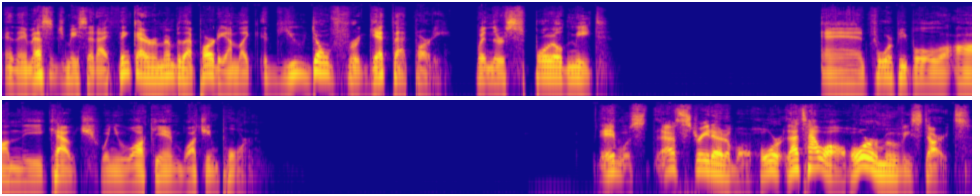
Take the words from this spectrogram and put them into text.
And they messaged me said, "I think I remember that party." I'm like, "You don't forget that party when there's spoiled meat and four people on the couch when you walk in watching porn." It was that's straight out of a horror. That's how a horror movie starts.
